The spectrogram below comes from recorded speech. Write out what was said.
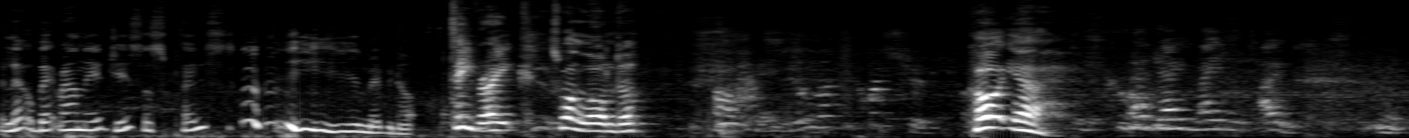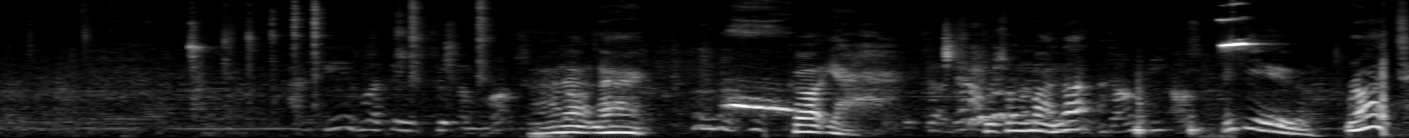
a little bit around the edges, I suppose. Maybe not. Tea break. It's one lawn done. Caught ya. I don't know. Caught ya. Which one's mine? That? Thank you. Right,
